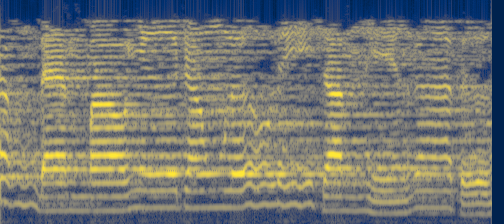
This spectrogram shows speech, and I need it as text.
rất đèn màu như trong lưu ly xanh hiện ra tượng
